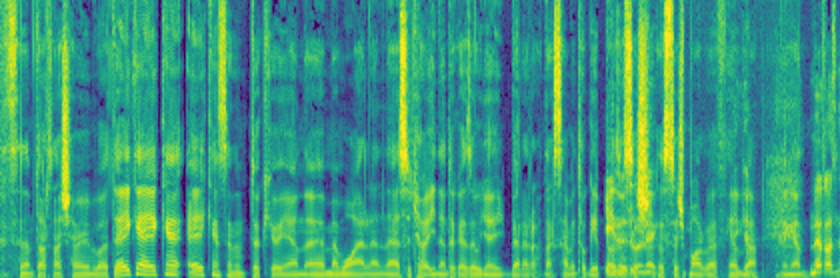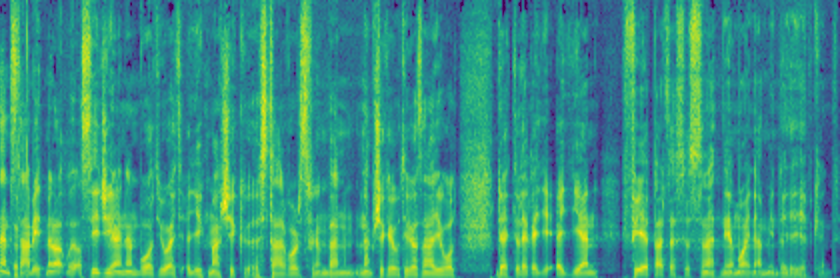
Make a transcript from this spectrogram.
Szerintem tartana semmiből. De egyébként, egyébként, egyébként szerintem tök jó ilyen ö, memoár lenne ez, hogyha innentől kezdve ugyanúgy beleraknak számítógéppel az összes, összes Marvel filmben. Igen. Igen. Meg az nem Tök- számít, mert a, a CGI nem volt jó egy, egyik másik Star Wars filmben, nem sikerült igazán jól, de tényleg egy, egy ilyen fél perces összenetnél majdnem mindegy egyébként.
